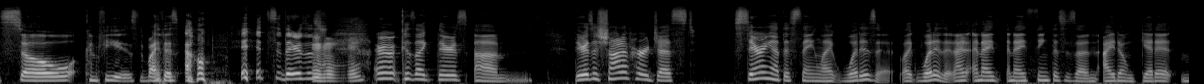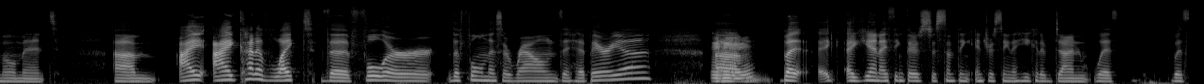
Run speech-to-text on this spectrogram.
so confused by this outfit. There's this Mhm. because like there's um there's a shot of her just staring at this thing like, what is it? Like, what is it? And I and I, and I think this is an I don't get it moment. Um, I I kind of liked the fuller the fullness around the hip area. Mhm. Um, but again, I think there's just something interesting that he could have done with with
